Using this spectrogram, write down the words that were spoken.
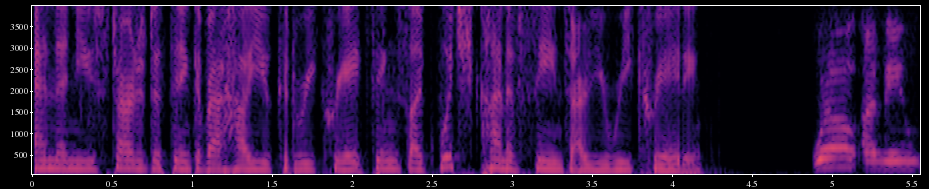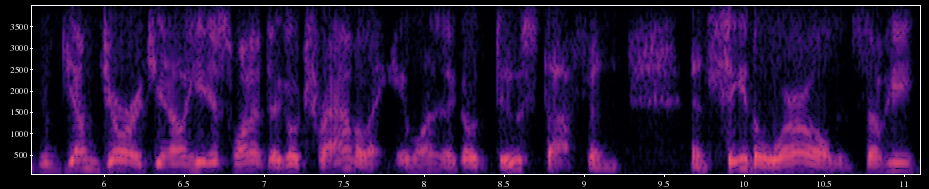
and then you started to think about how you could recreate things like which kind of scenes are you recreating? Well, I mean, young George, you know, he just wanted to go traveling. He wanted to go do stuff and and see the world. And so he,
